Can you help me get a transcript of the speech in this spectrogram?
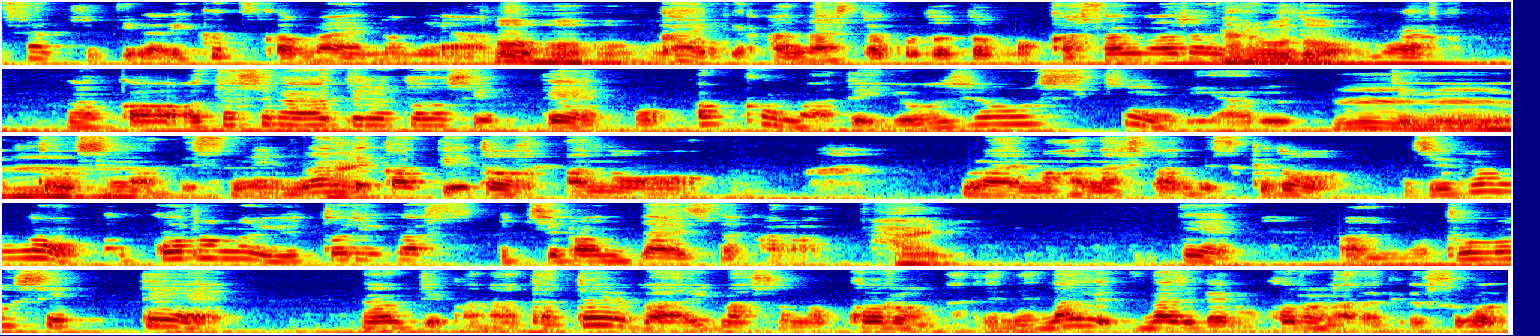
さっきっていうかいくつか前のね、あのおうほうほうほう回で話したこととも重なるんだけども、なんか私がやってる投資って、こうあくまで余剰資金でやるうんっていう投資なんですね。なんでかっていうと、あの、前も話したんですけど、自分の心のゆとりが一番大事だから。はい。で、あの、投資って、なんていうかな、例えば今そのコロナでね、なぜ、なぜか今コロナだけどすごい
